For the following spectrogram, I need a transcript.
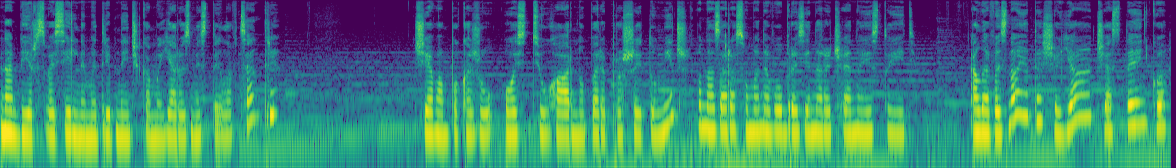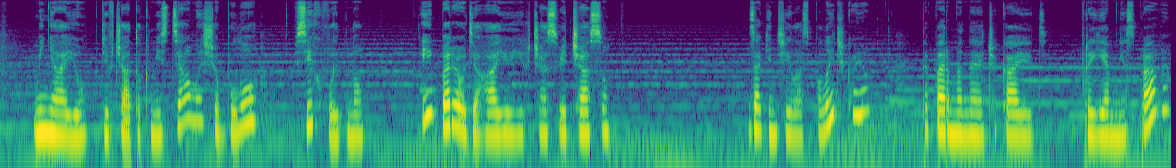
Набір з весільними дрібничками я розмістила в центрі. Ще вам покажу ось цю гарну перепрошиту міч. Вона зараз у мене в образі нареченої стоїть. Але ви знаєте, що я частенько міняю дівчаток місцями, щоб було всіх видно. І переодягаю їх час від часу. Закінчила з поличкою. Тепер мене чекають приємні справи.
